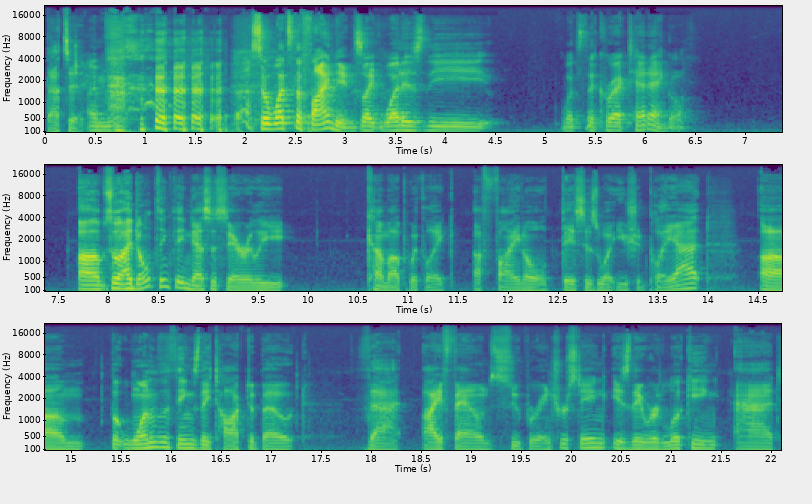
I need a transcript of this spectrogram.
That's it. so, what's the findings? Like, what is the What's the correct head angle? Um, so I don't think they necessarily come up with like a final this is what you should play at. Um, but one of the things they talked about that I found super interesting is they were looking at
